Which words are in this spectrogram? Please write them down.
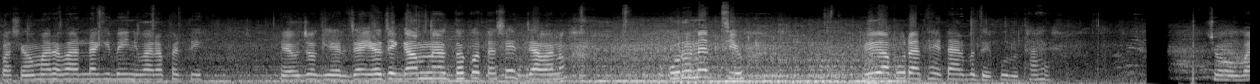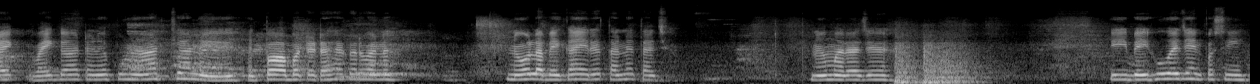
પાછો અમારે વાર લાગી બેની વારા ફરતી. એવું જો ઘેર જાય, હજી ગામનો ધક્કો તો છે જ જવાનો. પૂરું નથી થયું. વિવાહ પૂરા થાય તાર બધું પૂરું થાય. જો વાઈ વાઈગાટ અને પૂર્ણ આઠ થયા ને પવા બટેટા હે કરવાના. ને ઓલા બે કાંઈ રહેતા નહોતા જ. ને અમારા જે એ બે હુવે જાય ને પછી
